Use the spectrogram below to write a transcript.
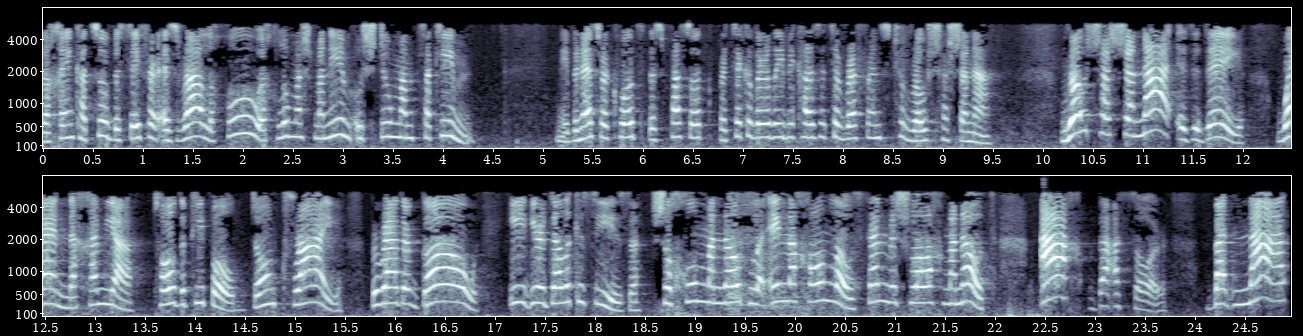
וכן כתוב בספר עזרא, לכו, אכלו משמנים ושתו ממצקים. Ibn quotes this pasuk particularly because it's a reference to Rosh Hashanah. Rosh Hashanah is a day when Nehemiah told the people, don't cry, but rather go, eat your delicacies. Shulchum manot le'en lo, send mishloach manot. Ach ba'asor. But not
